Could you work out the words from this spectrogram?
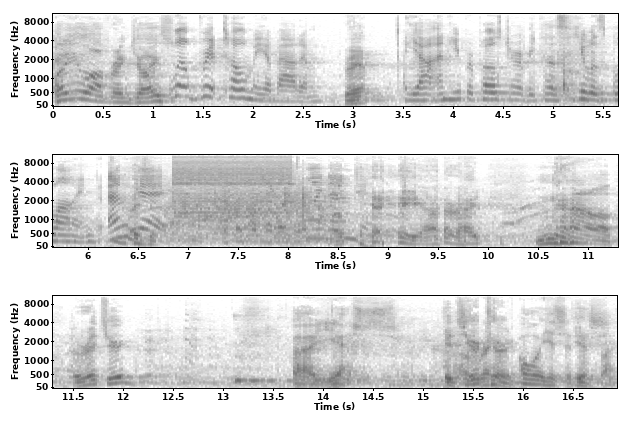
What are you offering, Joyce? Well, Britt told me about him. Brett. Yeah, and he proposed to her because he was blind and gay. blind and gay. All right. Now, Richard, Uh, yes. it's Uh, your Re- turn. Oh, yes, it Yes. right.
